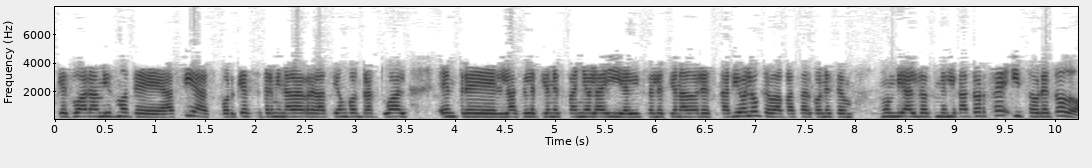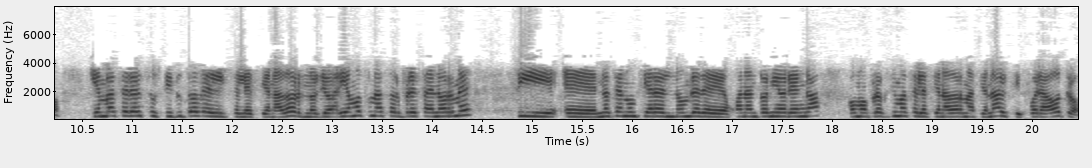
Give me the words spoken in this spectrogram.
que tú ahora mismo te hacías. ¿Por qué se termina la relación contractual entre la selección española y el seleccionador Escariolo? ¿Qué va a pasar con ese Mundial 2014? Y sobre todo, ¿quién va a ser el sustituto del seleccionador? Nos llevaríamos una sorpresa enorme si eh, no se anunciara el nombre de Juan Antonio Orenga como próximo seleccionador nacional, si fuera otro.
